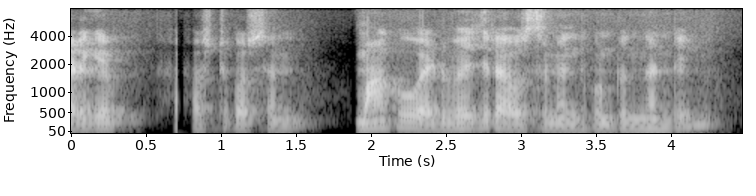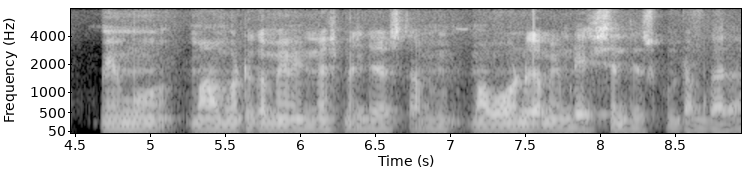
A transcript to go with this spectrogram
అడిగే ఫస్ట్ క్వశ్చన్ మాకు అడ్వైజరీ అవసరం ఎందుకు ఉంటుందండి మేము మా మటుగా మేము ఇన్వెస్ట్మెంట్ చేస్తాం మా ఓన్గా మేము డెసిషన్ తీసుకుంటాం కదా.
